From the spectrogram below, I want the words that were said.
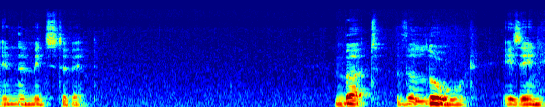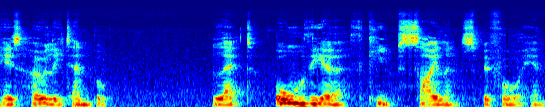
in the midst of it. But the Lord is in his holy temple. Let all the earth keep silence before him.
